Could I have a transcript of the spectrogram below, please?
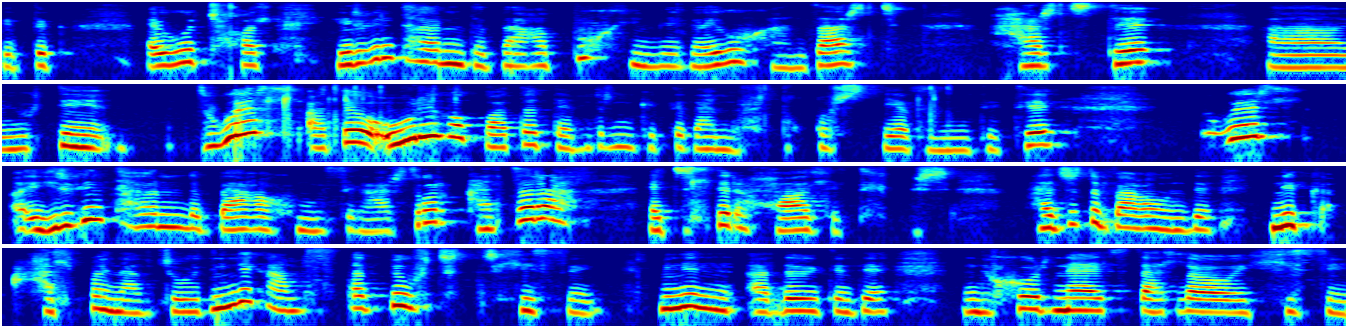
гэдэг айгүй чухал эргэн тойронд байгаа бүх юмыг айгүйх анзаарч харж те а юу гэдэг зүгээр л одоо өөрийгөө бодоод амьдрна гэдэг амар утгагүй шүү дээ яг үнэндээ тий зүгээр л эргэн тойронд байгаа хүмүүсийг хар зүгээр ганцаараа ажил дээр хоол идэх биш. Хажуудаа байгаа хүндээ нэг халбыг авч өгөөд энийг амстай би өчтөр хийсэн. Миний одоо нь те нөхөр найз залуу хийсэн.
